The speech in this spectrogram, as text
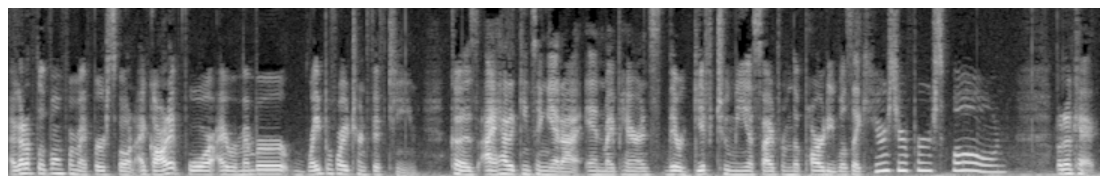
I got a flip phone for my first phone. I got it for I remember right before I turned 15 cuz I had a quinceañera and my parents their gift to me aside from the party was like, "Here's your first phone." But okay.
